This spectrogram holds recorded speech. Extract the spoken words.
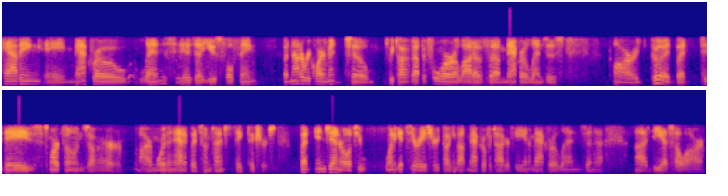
having a macro lens is a useful thing, but not a requirement. So, as we talked about before, a lot of macro lenses are good, but today's smartphones are are more than adequate sometimes to take pictures. But in general, if you want to get serious, you're talking about macro photography and a macro lens and a, a DSLR.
